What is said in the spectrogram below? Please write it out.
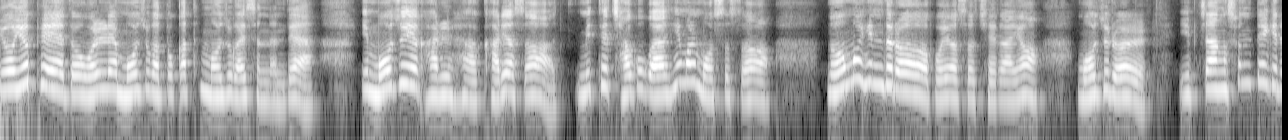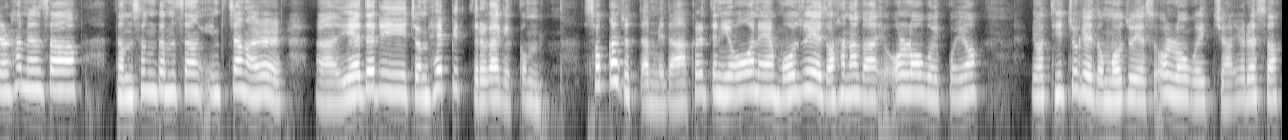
요 옆에도 원래 모주가 똑같은 모주가 있었는데 이 모주에 가려, 가려 서 밑에 자구가 힘을 못 써서 너무 힘들어 보여서 제가요 모주를 입장 순대기를 하면서 덤성덤성 입장을 어, 얘들이 좀 햇빛 들어가게끔 솎아줬답니다. 그랬더니 요 안에 모주에도 하나가 올라오고 있고요. 요 뒤쪽에도 모주에서 올라오고 있죠. 그래서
